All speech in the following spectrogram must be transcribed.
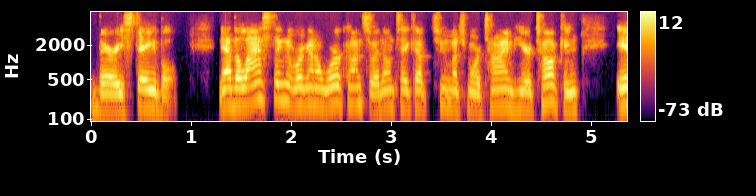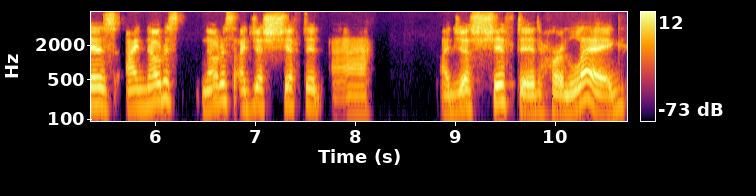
very stable. Now, the last thing that we're going to work on, so I don't take up too much more time here talking, is I noticed, notice I just shifted, ah, I just shifted her leg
